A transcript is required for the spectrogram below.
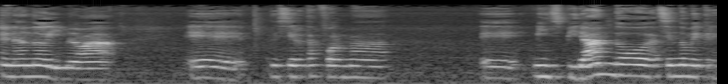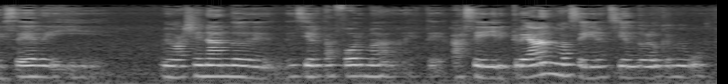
llenando y me va, eh, de cierta forma, eh, me inspirando, haciéndome crecer y me va llenando de, de cierta forma este, a seguir creando, a seguir haciendo lo que me gusta.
